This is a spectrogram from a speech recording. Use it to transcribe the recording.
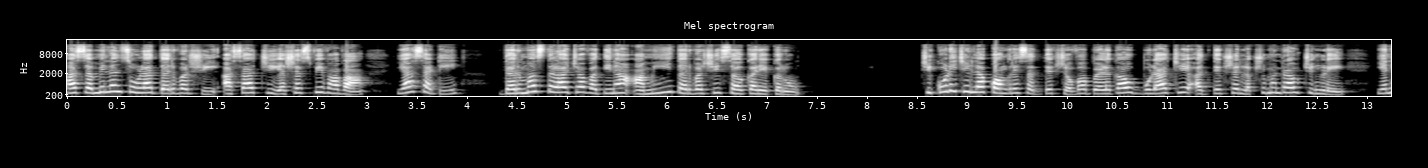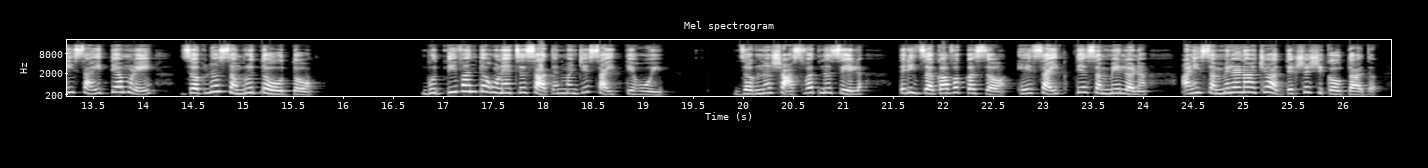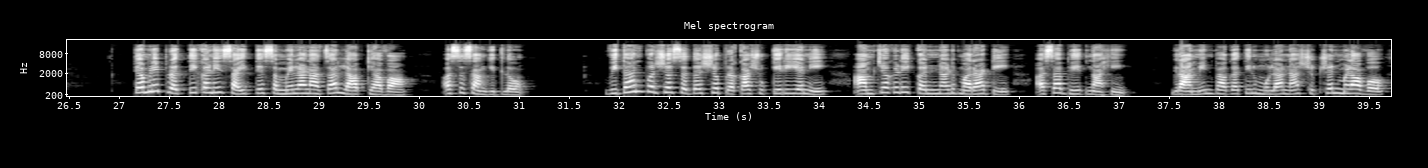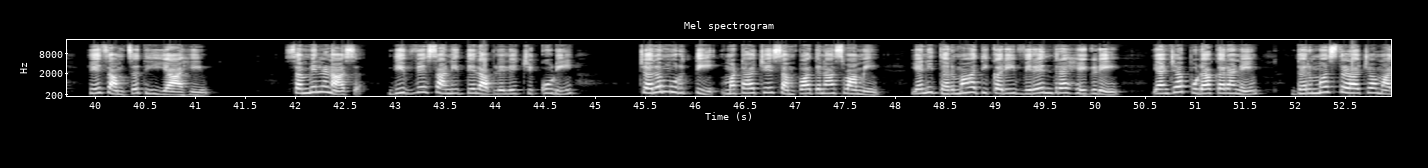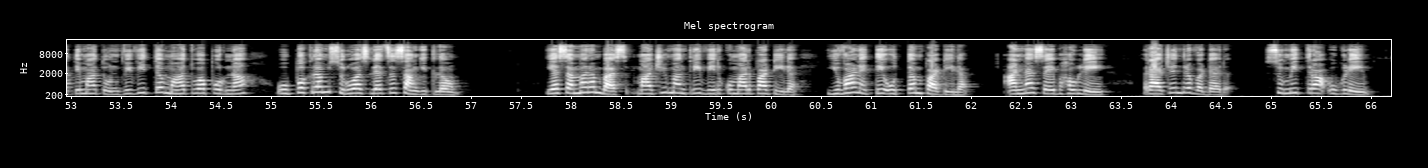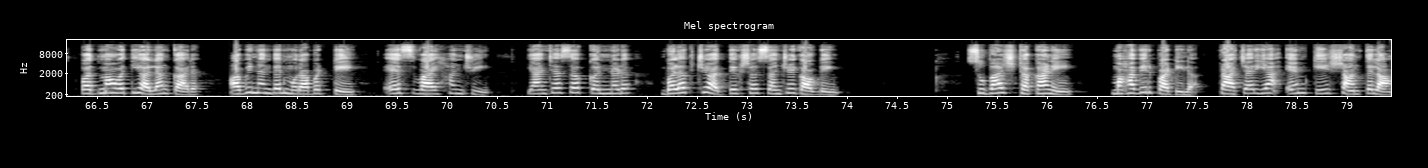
हा संमेलन सोहळा दरवर्षी असाची यशस्वी व्हावा यासाठी धर्मस्थळाच्या वतीनं आम्हीही दरवर्षी सहकार्य करू. चिकोडी जिल्हा काँग्रेस अध्यक्ष व बेळगाव बुडाचे अध्यक्ष लक्ष्मणराव चिंगळे यांनी साहित्यामुळे जगणं समृद्ध होतं. बुद्धिवंत होण्याचं साधन म्हणजे साहित्य होय. जगणं शाश्वत नसेल तरी जगावं कसं हे साहित्य संमेलन आणि संमेलनाचे अध्यक्ष शिकवतात. त्यामुळे प्रत्येकाने साहित्य संमेलनाचा लाभ घ्यावा असं सांगितलं. विधान परिषद सदस्य प्रकाश उकेरी यांनी आमच्याकडे कन्नड मराठी असा भेद नाही. ग्रामीण भागातील मुलांना शिक्षण मिळावं हेच आमचं ध्येय आहे. संमेलनास दिव्य सानिध्य लाभलेले चिकोडी चरमूर्ती मठाचे संपादना स्वामी यांनी धर्माधिकारी वीरेंद्र हेगडे यांच्या पुढाकाराने धर्मस्थळाच्या माध्यमातून विविध महत्त्वपूर्ण उपक्रम सुरू असल्याचं सांगितलं. या समारंभास माजी मंत्री वीरकुमार पाटील युवा नेते उत्तम पाटील अण्णासाहेब हवले राजेंद्र वडर सुमित्रा उगडे पद्मावती अलंकार अभिनंदन मुराबट्टे एस वाय हंची यांच्यासह कन्नड बळकचे अध्यक्ष संजय गावडे. सुभाष ठकाणे महावीर पाटील प्राचार्य एम के शांतला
